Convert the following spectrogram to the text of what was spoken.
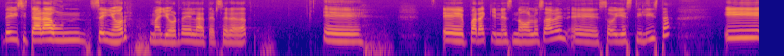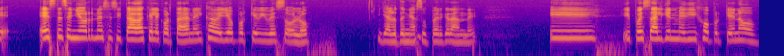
visitar a un señor mayor de la tercera edad. Eh, eh, para quienes no lo saben, soy estilista y este señor necesitaba que le cortaran el cabello porque vive solo, ya lo tenía súper grande. Y, pues alguien me dijo, ¿por qué no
